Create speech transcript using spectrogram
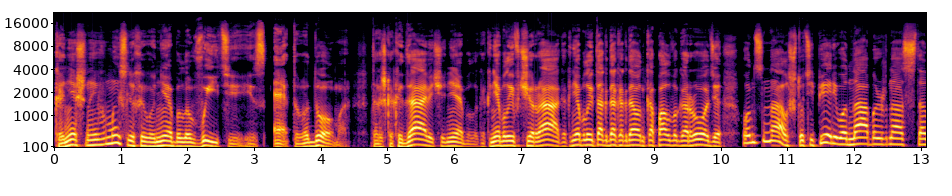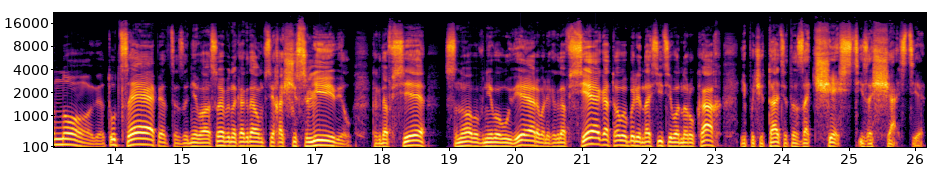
Конечно, и в мыслях его не было выйти из этого дома, так же, как и давеча не было, как не было и вчера, как не было и тогда, когда он копал в огороде. Он знал, что теперь его набожно остановят, уцепятся за него, особенно когда он всех осчастливил, когда все снова в него уверовали, когда все готовы были носить его на руках и почитать это за честь и за счастье.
